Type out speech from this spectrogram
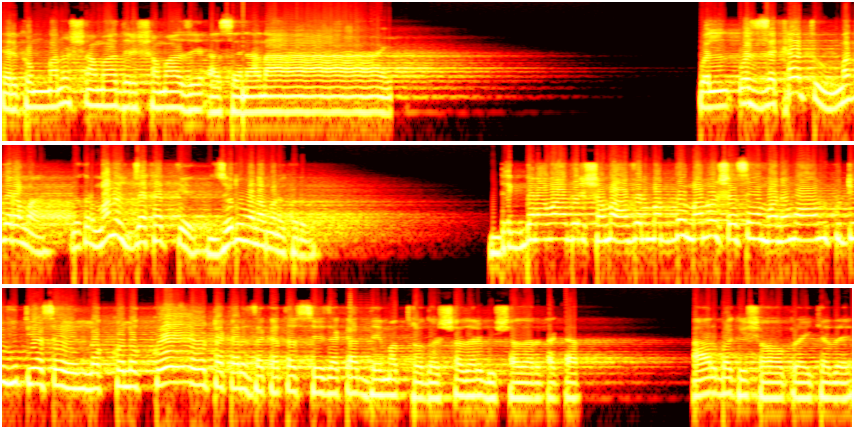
এরকম মানুষ আমাদের সমাজে আছে না নাই? ওয়াজ্জাকাতু মাগরামা মানুষ জাকাতকে জরিমানা মনে করবে। দেখবেন আমাদের সমাজের মধ্যে মানুষ আছে, মনে মন কুটিপুটি আছে, লক্ষ লক্ষ টাকার জাকাত আছে জাকাত দেয় মাত্র দশ হাজার, বিশ হাজার টাকার আর বাকি সব রাইখা দেয়।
